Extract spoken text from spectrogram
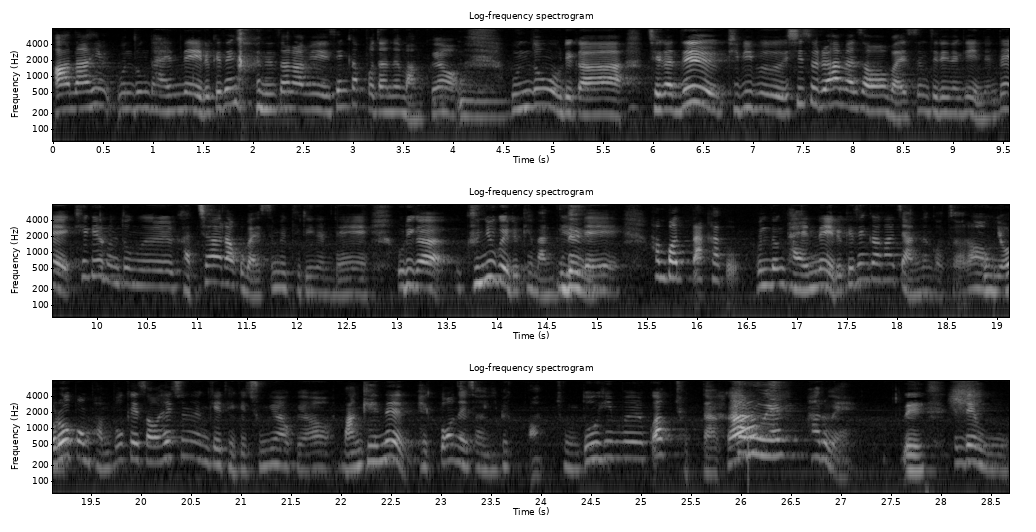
아 나 힘 운동 다 했네 이렇게 생각하는 사람이 생각보다는 많고요. 음. 운동을 우리가 제가 늘 비비브 시술을 하면서 말씀드리는 게 있는데 케겔 운동을 같이 하라고 말씀을 드리는데 우리가 근육을 이렇게 만들 네. 때한 번 딱 하고 운동 다 했네 이렇게 생각하지 않는 것처럼 음. 여러 번 반복해서 해주는 게 되게 중요하고요. 많게는 100번에서 200번 정도 힘을 꽉 줬다가 하루에? 하루에 네. 근데 뭐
